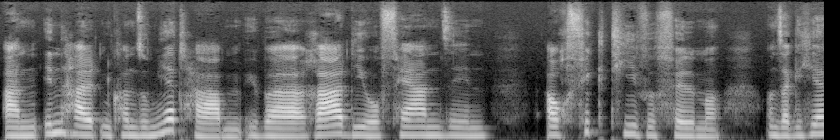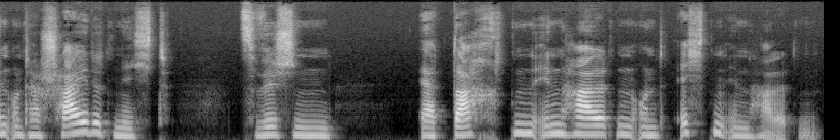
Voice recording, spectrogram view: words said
an Inhalten konsumiert haben über Radio, Fernsehen, auch fiktive Filme. Unser Gehirn unterscheidet nicht zwischen erdachten Inhalten und echten Inhalten.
